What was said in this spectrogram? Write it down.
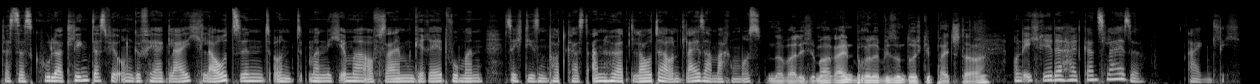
dass das cooler klingt, dass wir ungefähr gleich laut sind und man nicht immer auf seinem Gerät, wo man sich diesen Podcast anhört, lauter und leiser machen muss. Na, weil ich immer reinbrülle wie so ein durchgepeitschter. Und ich rede halt ganz leise, eigentlich.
